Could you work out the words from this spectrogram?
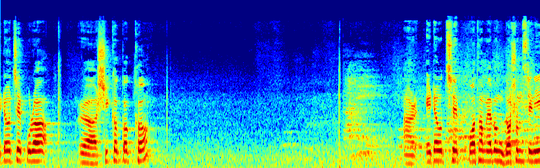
এটা হচ্ছে পুরো শিক্ষক কক্ষ। আর এটা হচ্ছে প্রথম এবং দশম শ্রেণি।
